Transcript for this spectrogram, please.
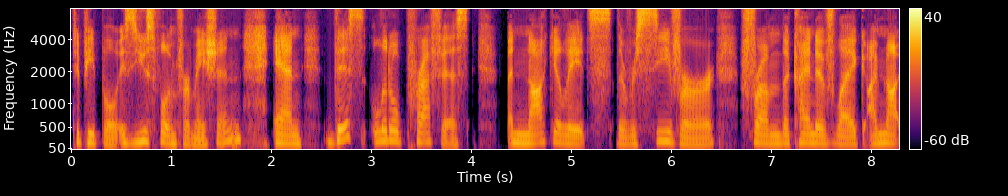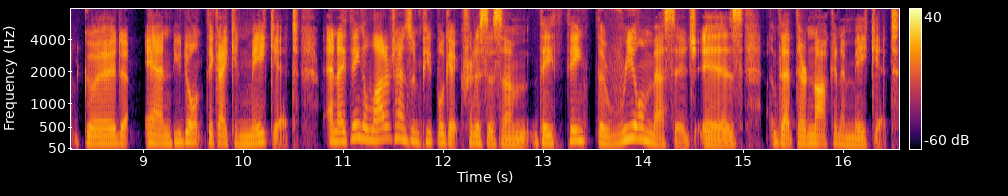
to people is useful information. And this little preface inoculates the receiver from the kind of like, I'm not good and you don't think I can make it. And I think a lot of times when people get criticism, they think the real message is that they're not going to make it.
